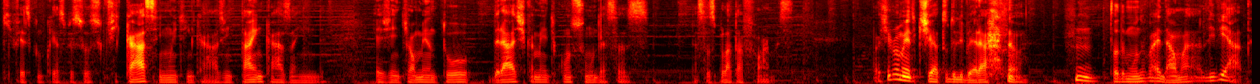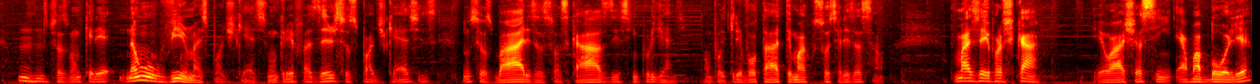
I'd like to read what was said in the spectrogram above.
que fez com que as pessoas ficassem muito em casa. A gente tá em casa ainda. E a gente aumentou drasticamente o consumo dessas, dessas plataformas. A partir do momento que tiver tudo liberado, todo mundo vai dar uma aliviada. As pessoas vão querer não ouvir mais podcasts, vão querer fazer seus podcasts nos seus bares, nas suas casas e assim por diante. Vão querer voltar a ter uma socialização. Mas veio para ficar. Eu acho assim, é uma bolha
